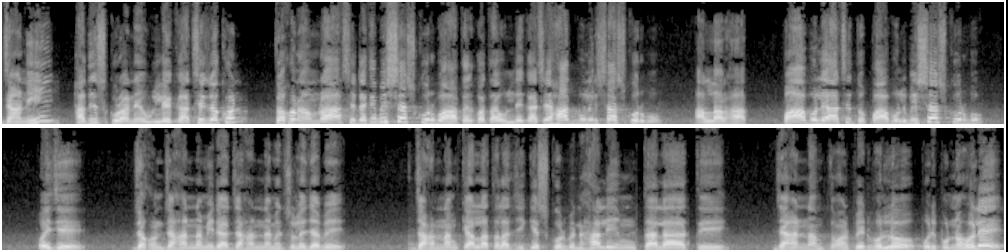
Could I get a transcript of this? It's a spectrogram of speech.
জানি, হাদিস কোরআনে উল্লেখ আছে যখন, তখন আমরা সেটাকে বিশ্বাস করব, হাতের কথা উল্লেখ আছে, হাত বলে বিশ্বাস করব, আল্লাহর হাত। পা বলে আছে তো পা বলে বিশ্বাস করব। ওই যে, যখন জাহান্নামীরা জাহান নামে চলে যাবে, জাহান্নামকে আল্লাহ তালা জিজ্ঞেস করবেন, হালিম তালাতে, জাহান্নাম তোমার পেট ভরলো, পরিপূর্ণ হলে?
